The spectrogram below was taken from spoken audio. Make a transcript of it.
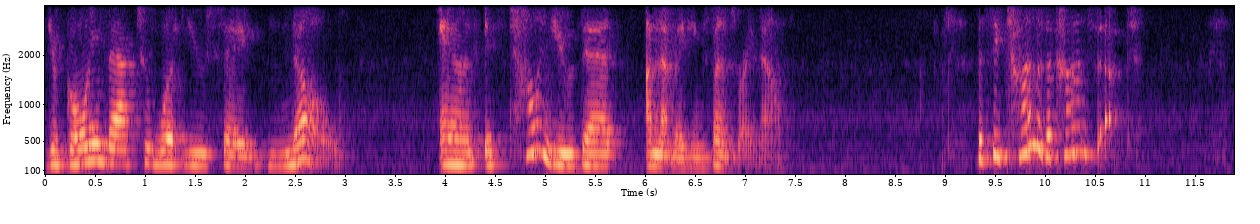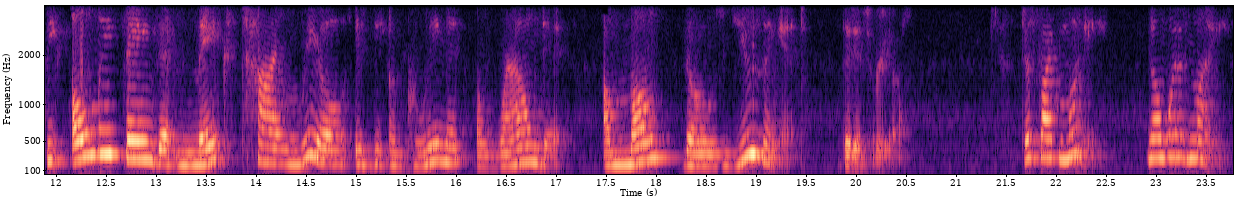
You're going back to what you say no, and it's telling you that I'm not making sense right now. But see, time is a concept. The only thing that makes time real is the agreement around it among those using it that is real. Just like money. You know, what is money?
